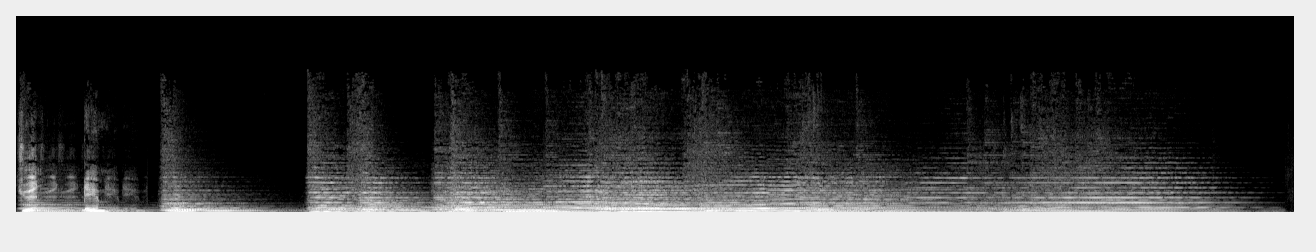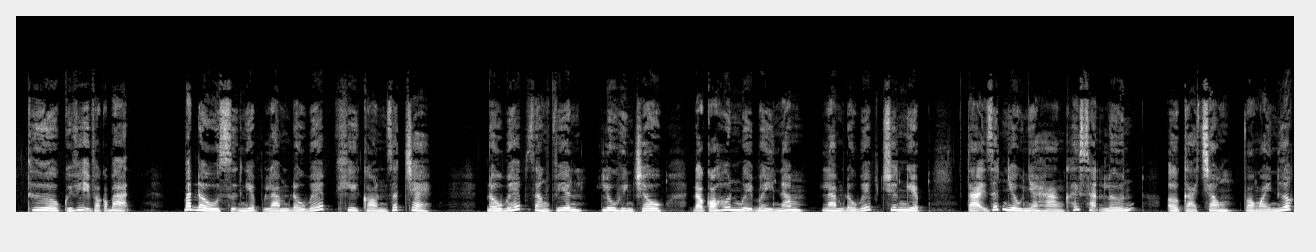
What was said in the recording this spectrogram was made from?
Chuyện đêm Thưa quý vị và các bạn, bắt đầu sự nghiệp làm đầu bếp khi còn rất trẻ. Đầu bếp giảng viên Lưu Huỳnh Châu đã có hơn 17 năm làm đầu bếp chuyên nghiệp tại rất nhiều nhà hàng khách sạn lớn ở cả trong và ngoài nước.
